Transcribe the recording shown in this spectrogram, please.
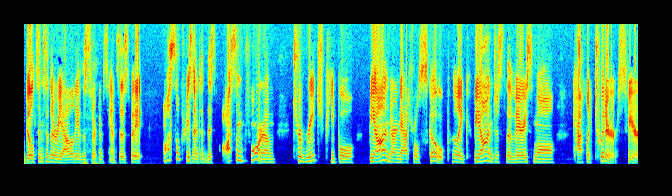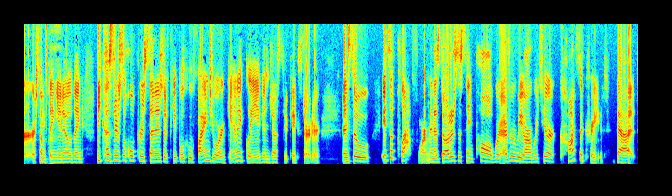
built into the reality of the circumstances, but it also presented this awesome forum to reach people beyond our natural scope, like beyond just the very small Catholic Twitter sphere or something, you know, like because there's a whole percentage of people who find you organically, even just through Kickstarter. And so it's a platform. And as daughters of St. Paul, wherever we are, we're to consecrate that.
